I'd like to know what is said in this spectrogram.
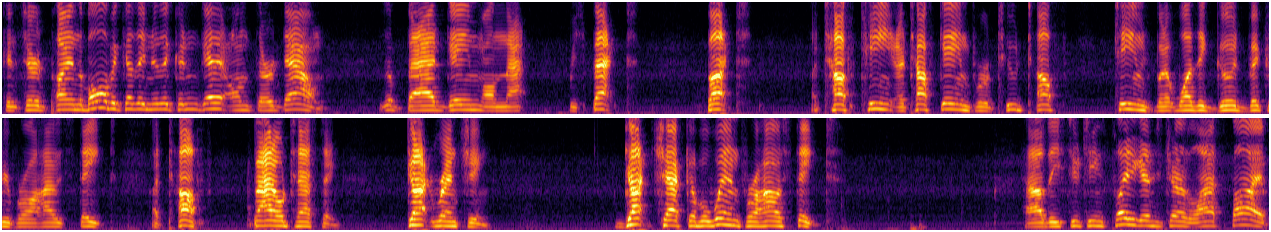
considered punting the ball because they knew they couldn't get it on third down. It was a bad game on that respect. But a tough team, a tough game for two tough teams, but it was a good victory for Ohio State. A tough, battle testing, gut wrenching, gut check of a win for Ohio State. How these two teams played against each other the last five.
